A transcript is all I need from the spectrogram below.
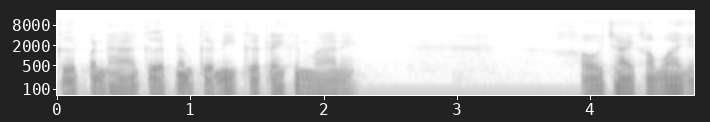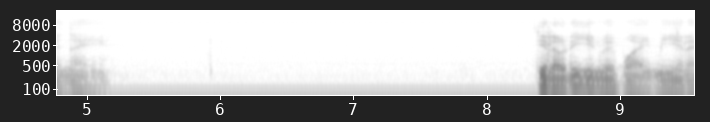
เกิดปัญหาเกิดนั่นเกิดนี่เกิดอะไรขึ้นมาเนี่ยเขาใช้คำว่ายังไง ที่เราได้ยินบ่อยๆมีอะไร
